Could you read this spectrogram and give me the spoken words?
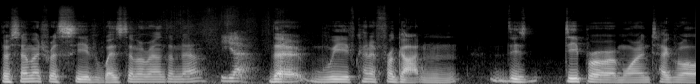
there's so much received wisdom around them now yeah that we've kind of forgotten these deeper or more integral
